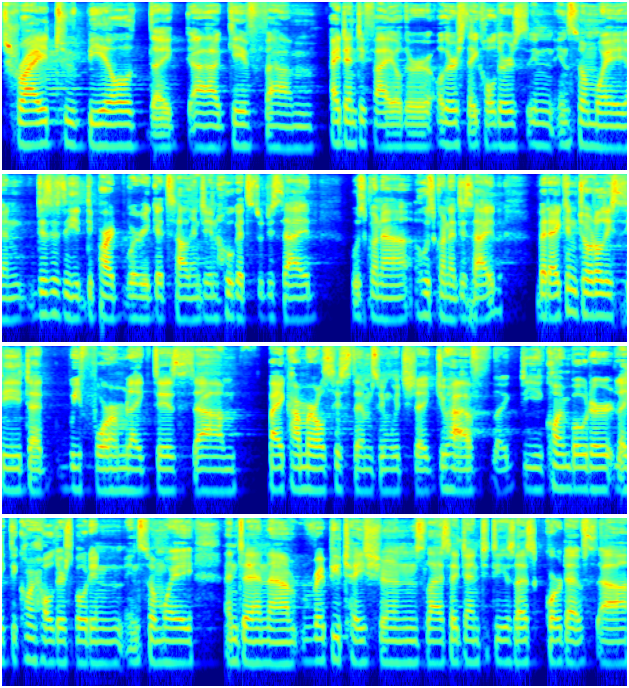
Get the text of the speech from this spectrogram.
try to build like uh, give um, identify other other stakeholders in in some way. And this is the, the part where it gets challenging: who gets to decide, who's gonna who's gonna decide. But I can totally see that we form like this. Um, bicameral systems in which like you have like the coin voter, like the coin holders vote in, in some way, and then uh, reputation slash identity slash core devs uh,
